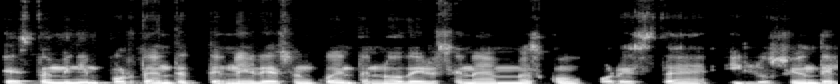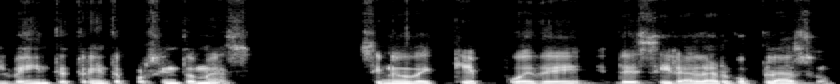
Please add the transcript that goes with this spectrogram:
Es, también importante tener eso en cuenta, no de irse nada más como por esta ilusión del 20, 30% más, sino de qué puede decir a largo plazo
